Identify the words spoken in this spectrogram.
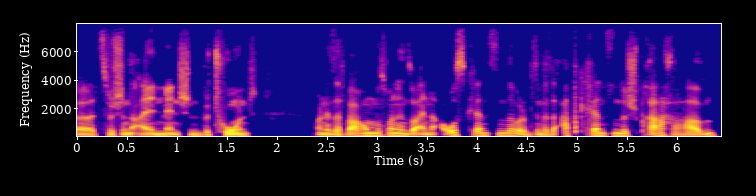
äh, zwischen allen Menschen betont. Und er sagt, warum muss man denn so eine ausgrenzende oder beziehungsweise abgrenzende Sprache haben,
